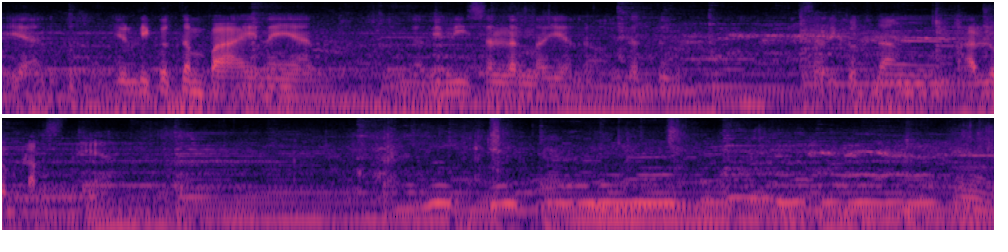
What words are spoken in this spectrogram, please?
Yan, yung likod ng bahay na yan. Nalinisan lang na yan ha, hanggang doon. Sa likod ng hollow blocks na yan. Hmm.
